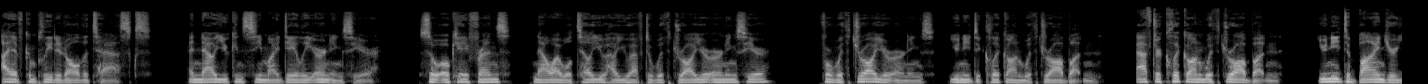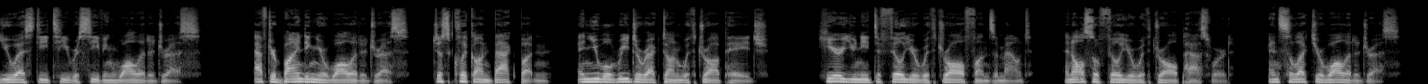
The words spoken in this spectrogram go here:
I have completed all the tasks, and now you can see my daily earnings here. So okay friends, now I will tell you how you have to withdraw your earnings here. For withdraw your earnings, you need to click on withdraw button. After click on withdraw button, you need to bind your USDT receiving wallet address. After binding your wallet address, just click on back button, and you will redirect on withdraw page. Here you need to fill your withdrawal funds amount, and also fill your withdrawal password, and select your wallet address.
